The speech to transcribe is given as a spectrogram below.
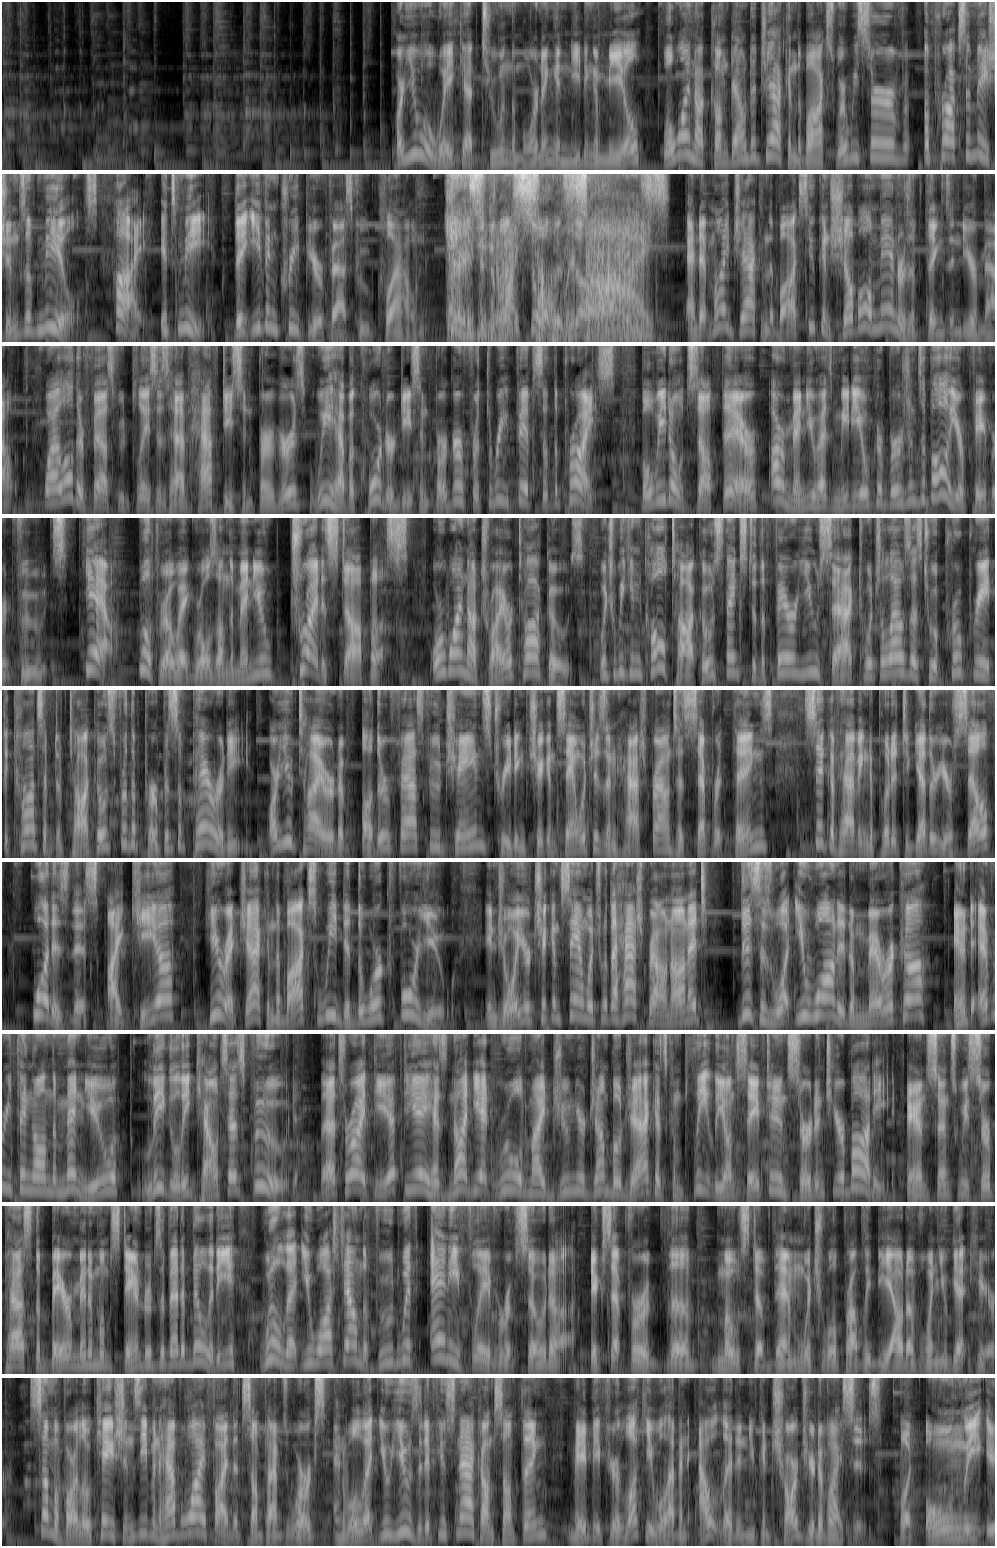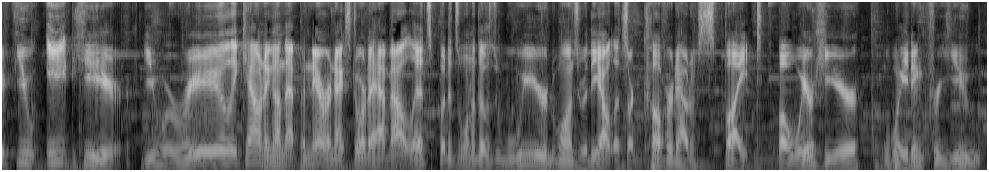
Are you awake at 2 in the morning and needing a meal? Well, why not come down to Jack in the Box where we serve approximations of meals? Hi, it's me, the even creepier fast food clown. Gaze into my soulless eyes. And at my Jack in the Box, you can shove all manners of things into your mouth. While other fast food places have half decent burgers, we have a quarter decent burger for three fifths of the price. But we don't stop there. Our menu has mediocre versions of all your favorite foods. Yeah, we'll throw egg rolls on the menu. Try to stop us. Or why not try our tacos, which we can call tacos thanks to the Fair Use Act, which allows us to appropriate the concept of tacos for the purpose of parody. Are you tired of other fast food chains treating chicken sandwiches and hash browns as separate things? Sick of having to put it together yourself? What is this, IKEA? Here at Jack in the Box, we did the work for you. Enjoy your chicken sandwich with a hash brown on it. This is what you wanted, America! And everything on the menu legally counts as food. That's right, the FDA has not yet ruled my Junior Jumbo Jack as completely unsafe to insert into your body. And since we surpass the bare minimum standards of edibility, we'll let you wash down the food with any flavor of soda. Except for the most of them, which will probably be out of when you get here. Some of our locations even have Wi Fi that sometimes works, and we'll let you use it if you snack on something. Maybe if you're lucky, we'll have an outlet and you can charge your devices. But only if you eat here. You were really counting on that Panera next door to have outlets, but it's one of those weird ones where the outlets are covered out of spite. But we're here, waiting for you.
